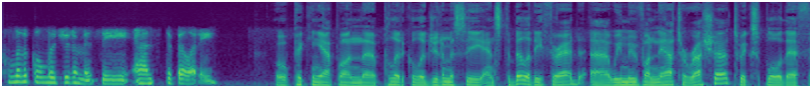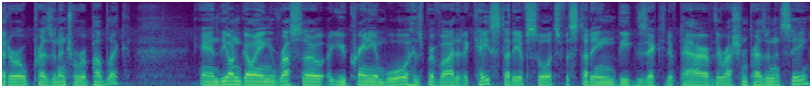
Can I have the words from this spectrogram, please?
political legitimacy and stability. Well, picking up on the political legitimacy and stability thread, uh, we move on now to Russia to explore their federal presidential republic. And the ongoing Russo Ukrainian war has provided a case study of sorts for studying the executive power of the Russian presidency,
